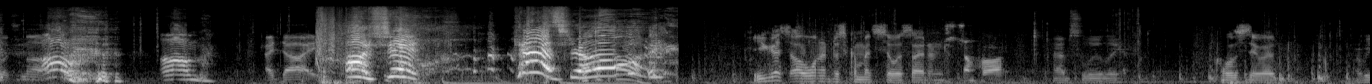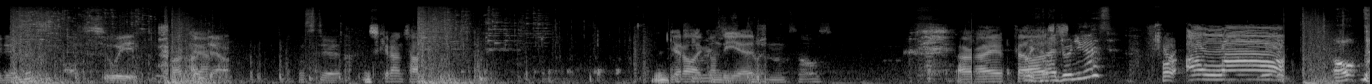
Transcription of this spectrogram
it's not. oh! Um. I died. Oh shit! Castro! you guys all want to just commit suicide and just jump off? Absolutely. Let's do it. Are we doing this? Sweet. Fuck I'm yeah. down. Let's do it. Let's get on top. Get like on the edge. Themselves. Alright, Wait, can I join you guys? For Allah! Oh.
